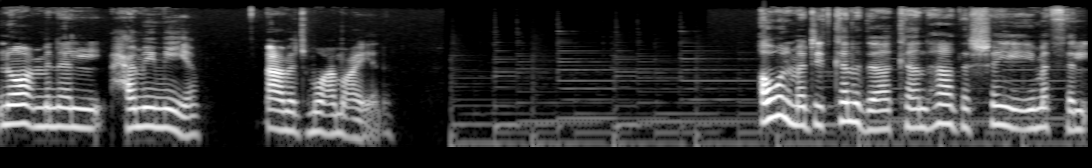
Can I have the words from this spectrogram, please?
نوع من الحميمية مع مجموعة معينة. أول ما جيت كندا كان هذا الشيء يمثل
